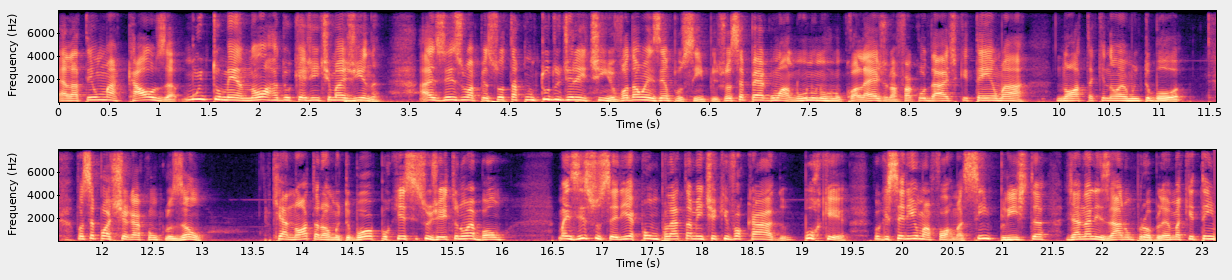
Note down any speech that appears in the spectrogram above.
ela tem uma causa muito menor do que a gente imagina. Às vezes uma pessoa está com tudo direitinho. Vou dar um exemplo simples. Você pega um aluno no, no colégio, na faculdade, que tem uma nota que não é muito boa. Você pode chegar à conclusão que a nota não é muito boa porque esse sujeito não é bom. Mas isso seria completamente equivocado. Por quê? Porque seria uma forma simplista de analisar um problema que tem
